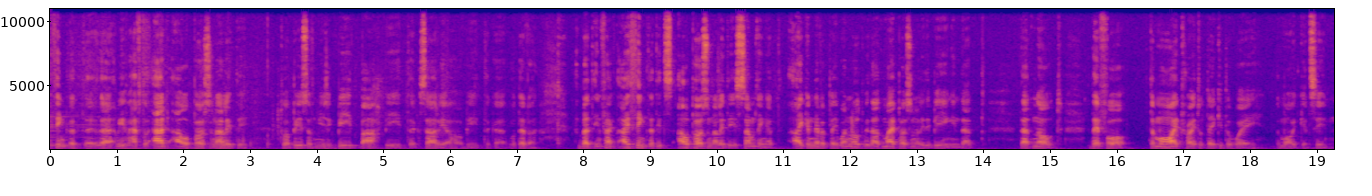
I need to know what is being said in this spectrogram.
think that, uh, that we have to add our personality to a piece of music, be it Bach, be it uh, be it uh, whatever. But in fact, I think that it's our personality is something that I can never play one note without my personality being in that that note. Therefore, the more I try to take it away, the more it gets in.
